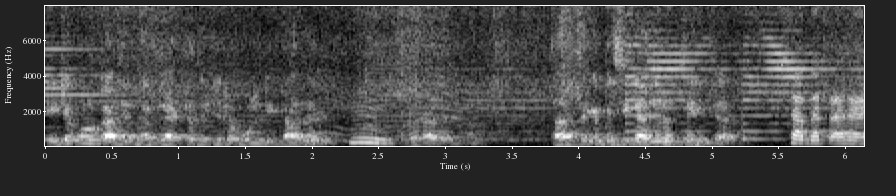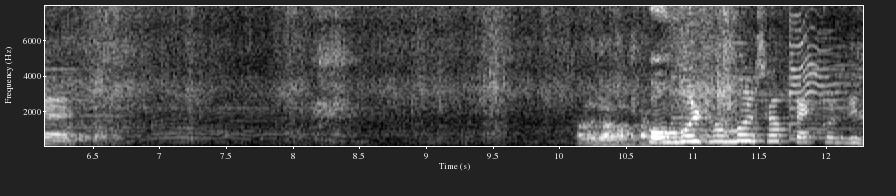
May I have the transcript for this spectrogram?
এইটা কোনো কাজের না ব্ল্যাকটা তুই যেটা বললি কাজের? হুম। ওটা কাজের না। তার থেকে বেশি কাজের হচ্ছে এইটা। সাদাটা হ্যাঁ। কম্বল টম্বল সব প্যাক করে দিল।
